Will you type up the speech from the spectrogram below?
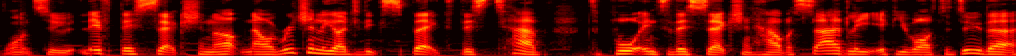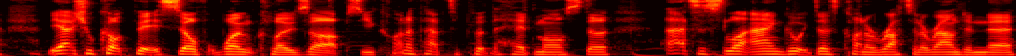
want to lift this section up. Now originally I did expect this tab to port into this section. However, sadly, if you are to do that, the actual cockpit itself won't close up. So you kind of have to put the headmaster at a slight angle. It does kind of rattle around in there,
